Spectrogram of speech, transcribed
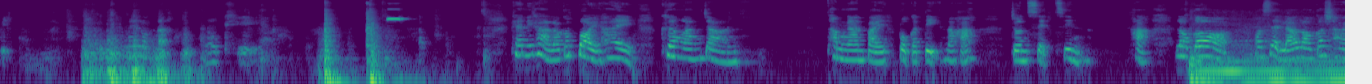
ปิด ไม่ลดนะ โอเค แค่นี้ค่ะ แล้วก็ปล่อยให้เครื่องล้างจานทำงานไปปกตินะคะ จนเสร็จสิ้น ค่ะ แล้วก็พอเสร็จแล้วเราก็ใช้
